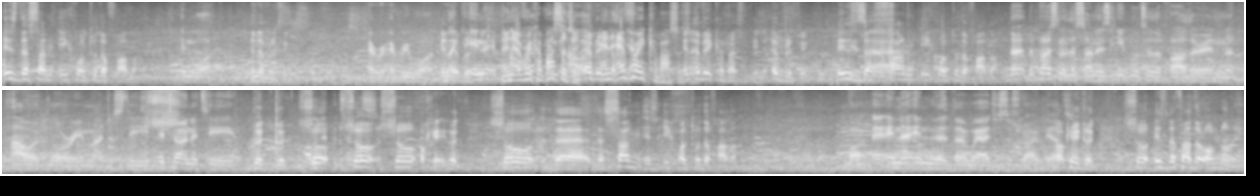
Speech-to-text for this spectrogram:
is the son equal to the father in what? in everything? Every every what? In everything. In every power, capacity. power? In every Yeah. capacity. In every capacity, in everything, is, Is, the uh, son equal to the father? The, the person of the Son is equal to the Father in power, glory, majesty, eternity. Good, good. So, so, so, okay, good. So the the son is equal to the father. Well, in, in the, the way I just described, yes. Okay, good. So is the father all knowing?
